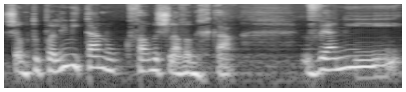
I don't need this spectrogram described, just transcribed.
שהמטופלים איתנו כבר בשלב המחקר. ואני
